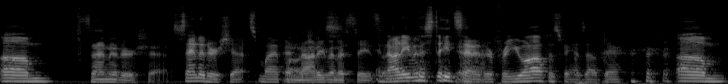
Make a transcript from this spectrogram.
Um, Senator Schatz, Senator Schatz, my apologies. and not even a state And senator. not even a state Yeah. senator for you Office fans out there. Um,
